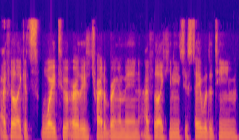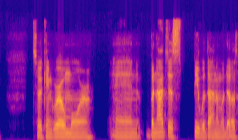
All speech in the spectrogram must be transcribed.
I feel like it's way too early to try to bring him in. I feel like he needs to stay with the team so it can grow more and but not just be with Dynamo Dos.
